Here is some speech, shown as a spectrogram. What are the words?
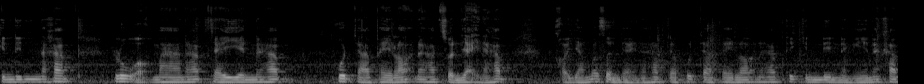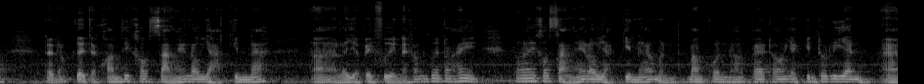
กินดินนะครับ ลูกออกมานะครับใจเย็นนะครับ พูดจาไพเราะนะครับ ส่วนใหญ่นะครับ ขอย้ำว่าส่วนใหญ่นะครับ จะพูดจาไพเราะนะครับ ที่กินดินอย่างนี้นะครับ แต่ต้องเกิดจากความที่เขาสั่งให้เราอยากกินนะเราอย่าไปฝืนนะครับเพื่อนต้องให้ต้องให้เขาสั่งให้เราอยากกินนะครับเหมือนบางคนแพ้ท้องอยากกินทุเรียนอ่า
